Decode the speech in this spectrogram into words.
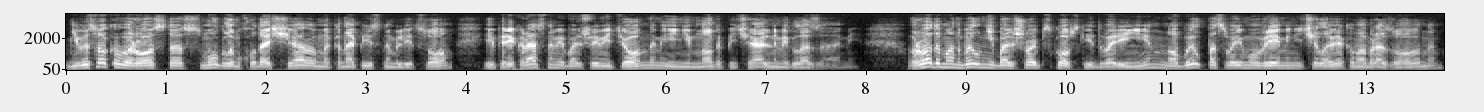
невысокого роста, смуглым худощавым иконописным лицом и прекрасными большими темными и немного печальными глазами. Родом он был небольшой псковский дворянин, но был по своему времени человеком образованным,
